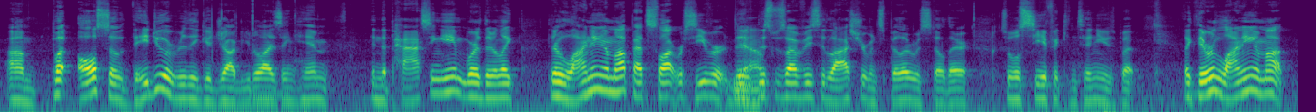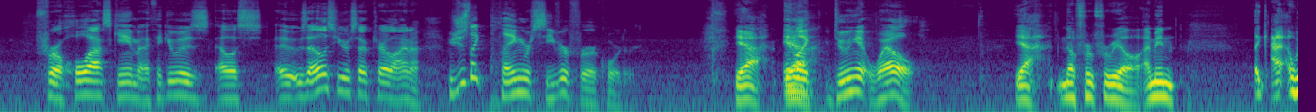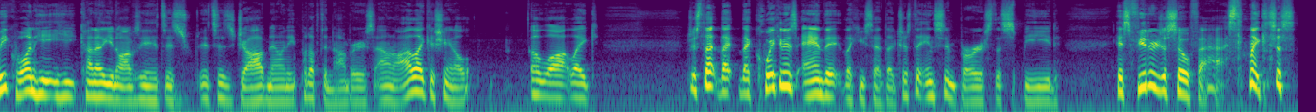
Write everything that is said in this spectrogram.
Um, but also they do a really good job utilizing him in the passing game, where they're like they're lining him up at slot receiver. The, Yeah. This was obviously last year when Spiller was still there, so we'll see if it continues. But like they were lining him up for a whole ass game. I think it was LS, it was LSU or South Carolina. He was just like playing receiver for a quarter yeah, and yeah, like doing it well. yeah. No, for for real. I mean, like I, week one, he he kind of you know obviously it's his it's his job now, and he put up the numbers. I don't know. I like Shane a, a lot. Like just that, that that quickness and the like you said that just the instant burst, the speed. His feet are just so fast. Like just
